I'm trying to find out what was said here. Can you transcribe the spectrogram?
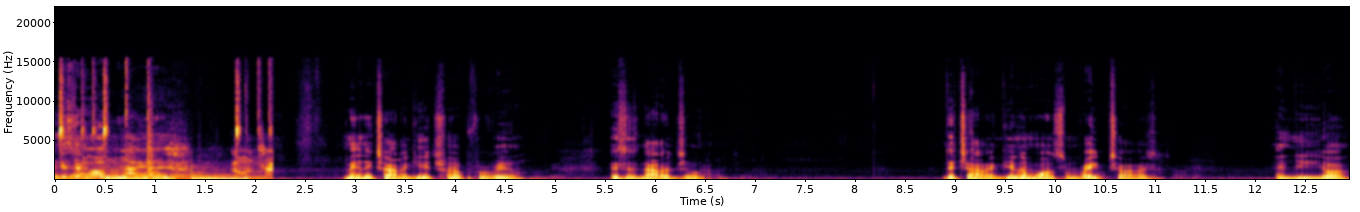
It's that Harlem night. Man, they trying to get Trump for real. This is not a joke. They're trying to get him on some rape charge in New York.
